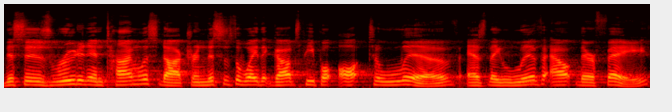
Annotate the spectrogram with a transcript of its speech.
This is rooted in timeless doctrine. This is the way that God's people ought to live as they live out their faith.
